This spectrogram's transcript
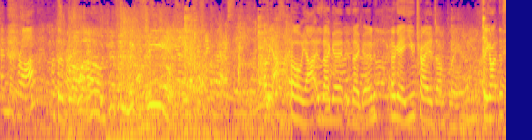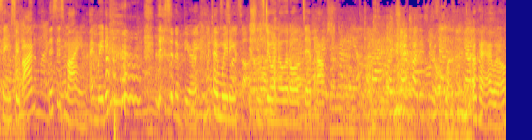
And the broth. the broth. Oh, dripping with cheese. Oh yeah. Oh yeah, is that good? Is that good? Okay, you try a dumpling. They got the same soup. I'm. This is mine. I'm waiting for this and a beer. I'm waiting. She's doing a little dip after. You need to try these noodles. Okay, I will.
